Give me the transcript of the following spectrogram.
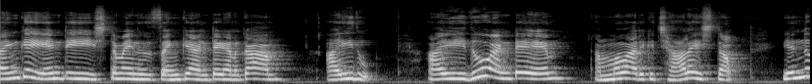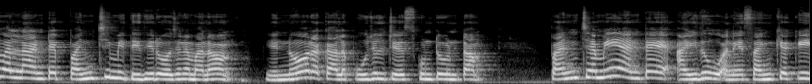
సంఖ్య ఏంటి? ఇష్టమైన సంఖ్య అంటే కనుక ఐదు. ఐదు అంటే అమ్మవారికి చాలా ఇష్టం. ఎందువల్ల అంటే పంచమి తిథి రోజున మనం ఎన్నో రకాల పూజలు చేసుకుంటూ ఉంటాం. పంచమి అంటే ఐదు అనే సంఖ్యకి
